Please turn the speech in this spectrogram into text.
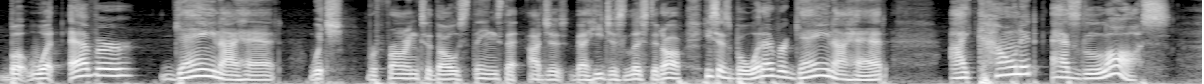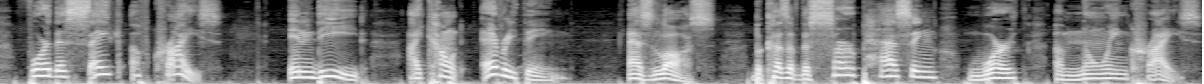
But whatever gain I had, which referring to those things that I just that he just listed off. He says, "But whatever gain I had, I counted as loss for the sake of Christ. Indeed, I count everything as loss because of the surpassing worth of knowing Christ,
